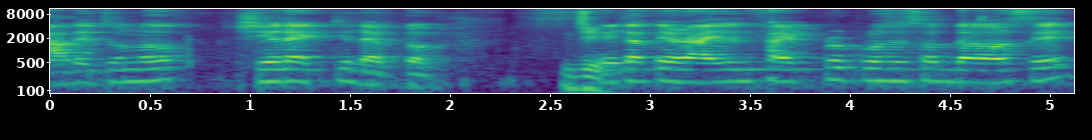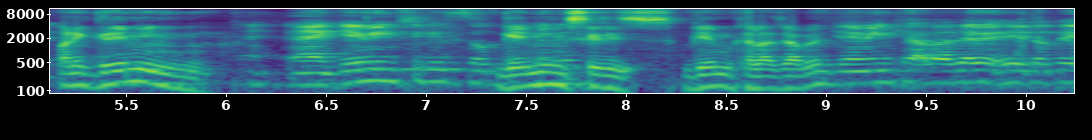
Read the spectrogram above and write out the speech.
তাদের জন্য সেরা একটি ল্যাপটপ এটাতে রাইজেন ফাইভ প্রো প্রসেসর দেওয়া আছে। মানে gaming gaming series gaming series game খেলা যাবে। গেমিং খেলা যাবে এটাতে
